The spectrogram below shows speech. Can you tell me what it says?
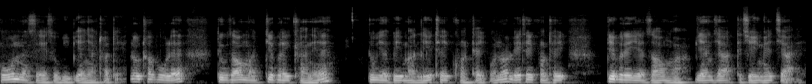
920ဆိုပြီးပြန်ကြထွက်တယ်အဲ့လိုထွက်ဖို့လဲသူ့ဇောင်းမှာတစ်ပရိတ်ခံတယ် သူ့ရဲ့ဘေးမှာ၄ထိပ်ခွန်ထိပ်ပေါ့နော်၄ထိပ်ခွန်ထိပ်တစ်ပရိရဲ့ဇောင်းမှာပြန်ကြတစ်ချိန်ပဲကြာတယ်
